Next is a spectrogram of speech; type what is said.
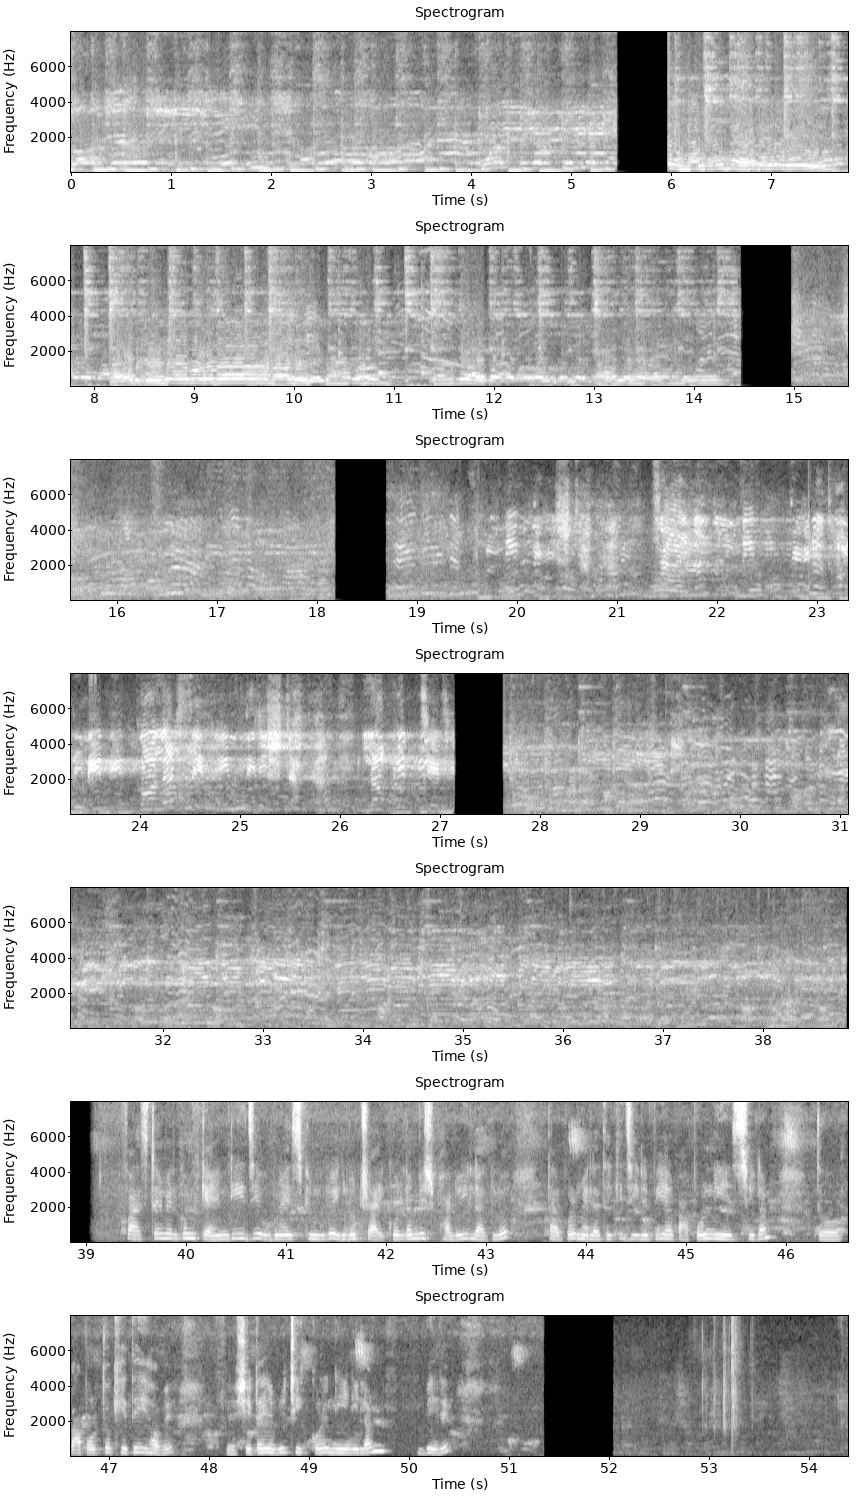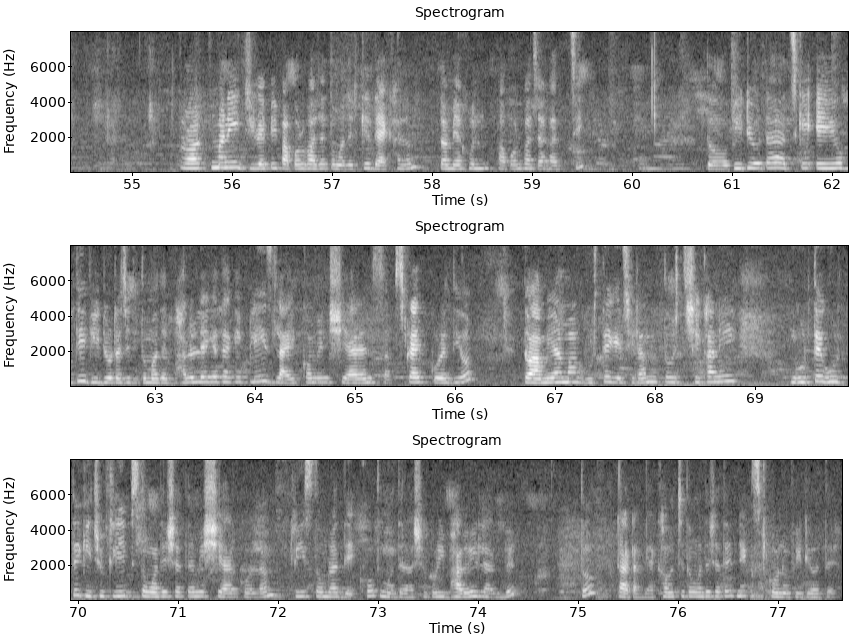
হরে ধরনের গলার ফার্স্ট টাইম এরকম ক্যান্ডি যে অরুণ আইসক্রিমগুলো এগুলো ট্রাই করলাম, বেশ ভালোই লাগল। তারপর মেলা থেকে জিলিপি আর পাঁপড় নিয়ে এসেছিলাম। তো পাঁপড় তো খেতেই হবে। সেটাই আমি ঠিক করে নিয়ে নিলাম বেড়ে। রথ মানে জিলিপি পাঁপড় ভাজা তোমাদেরকে দেখালাম। তো আমি এখন পাঁপড় ভাজা খাচ্ছি। তো ভিডিওটা আজকে এই অবধি। ভিডিওটা যদি তোমাদের ভালো লেগে থাকে please like comment share and subscribe করে দিও। তো আমি আর মা ঘুরতে গেছিলাম। তো সেখানেই ঘুরতে ঘুরতে কিছু ক্লিপস তোমাদের সাথে আমি শেয়ার করলাম। প্লিজ তোমরা দেখো, তোমাদের আশা করি ভালোই লাগবে। তো টাটা, দেখা হচ্ছে তোমাদের সাথে নেক্সট কোনো ভিডিওতে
